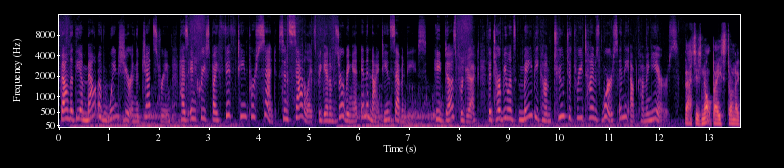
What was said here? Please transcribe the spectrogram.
found that the amount of wind shear in the jet stream has increased by 15% since satellites began observing it in the 1970s. He does project that turbulence may become two to three times worse in the upcoming years. That is not based on a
